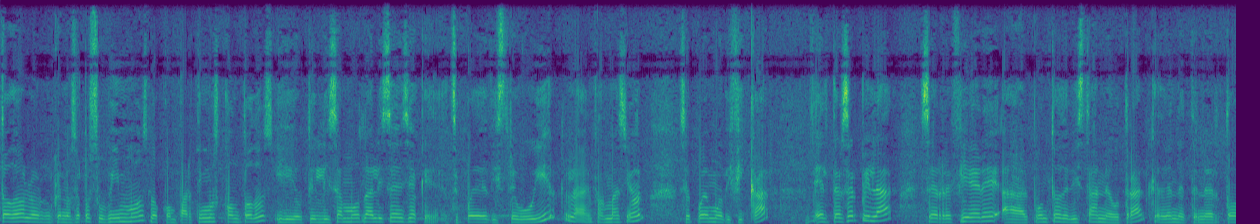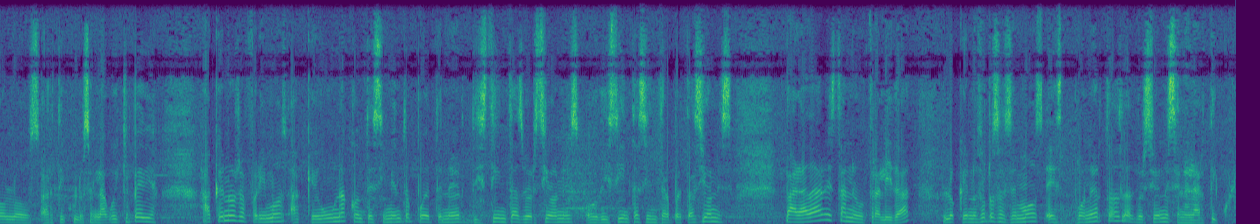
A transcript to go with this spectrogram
todo lo que nosotros subimos lo compartimos con todos y utilizamos la licencia que se puede distribuir la información, se puede modificar el tercer pilar se refiere al punto de vista neutral que deben de tener todos los artículos en la Wikipedia. ¿A qué nos referimos? A que un acontecimiento puede tener distintas versiones o distintas interpretaciones. Para dar esta neutralidad, lo que nosotros hacemos es poner todas las versiones en el artículo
